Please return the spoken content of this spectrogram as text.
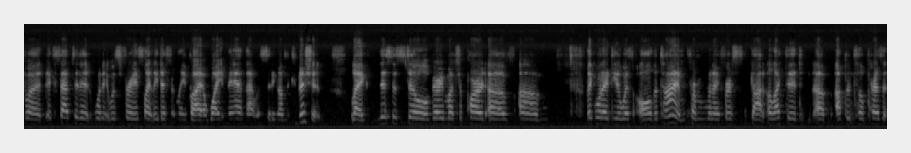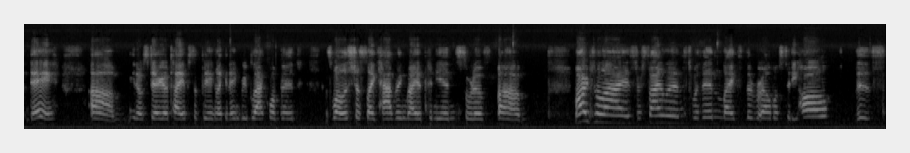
but accepted it when it was phrased slightly differently by a white man that was sitting on the commission. Like this is still very much a part of um, like what I deal with all the time from when I first got elected up, up until present day. Um, you know, stereotypes of being like an angry black woman, as well as just like having my opinions sort of um, marginalized or silenced within like the realm of City Hall is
